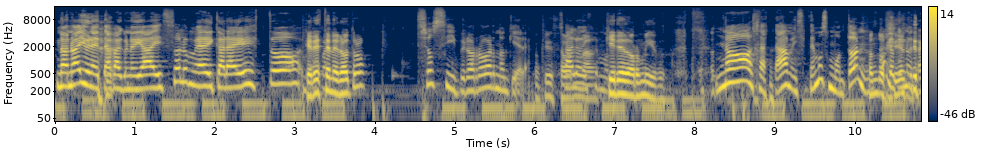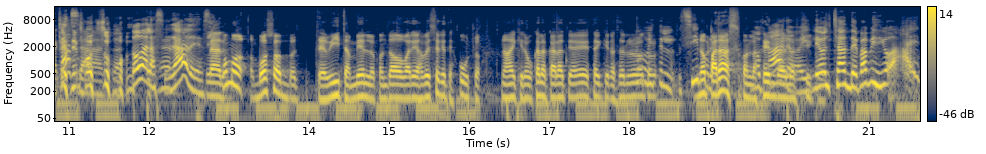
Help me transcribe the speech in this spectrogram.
no, no hay una etapa que uno diga, ay, solo me voy a dedicar a esto. ¿Querés tener otro? Yo sí, pero Robert no quiere. No quiere Ya saber lo nada. dijimos. Quiere dormir. No, ya está, me dice, tenemos un montón. Son ¿sabes lo que es 200. nuestra casa? Tenemos un montón. Todas las edades. Claro. ¿Cómo? Vos te vi también, lo he contado varias veces que te escucho. No, hay que ir a buscar la karate a esta, hay que ir a hacer el No, otro. ¿viste? El- sí, no parás con la no agenda de los Y chicos. leo el chat de papi y digo, ay,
